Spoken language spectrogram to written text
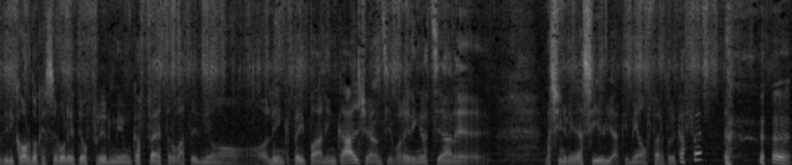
vi ricordo che se volete offrirmi un caffè trovate il mio link PayPal in calce, anzi vorrei ringraziare la signorina Silvia che mi ha offerto il caffè.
